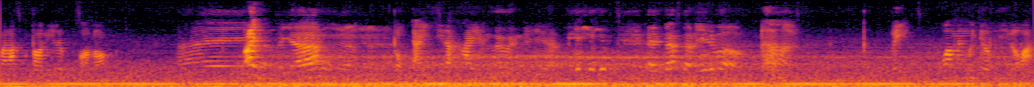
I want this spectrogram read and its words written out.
มารักตอนนี้เลยขอร้องไอ้ยังตกใจที่ละใครตื่นไอ้เนี่ยไอ้แป๊บตอนนี้หรือเปล่าเฮ้ยว่าแม่งไม่เจอผีแล้วอะ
